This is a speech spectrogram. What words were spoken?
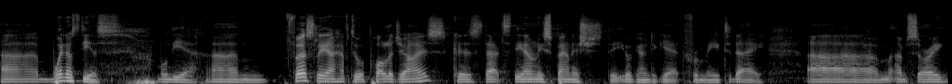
Uh, buenos dias, bon dia. Um, firstly, I have to apologize because that's the only Spanish that you're going to get from me today. Um, I'm sorry,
